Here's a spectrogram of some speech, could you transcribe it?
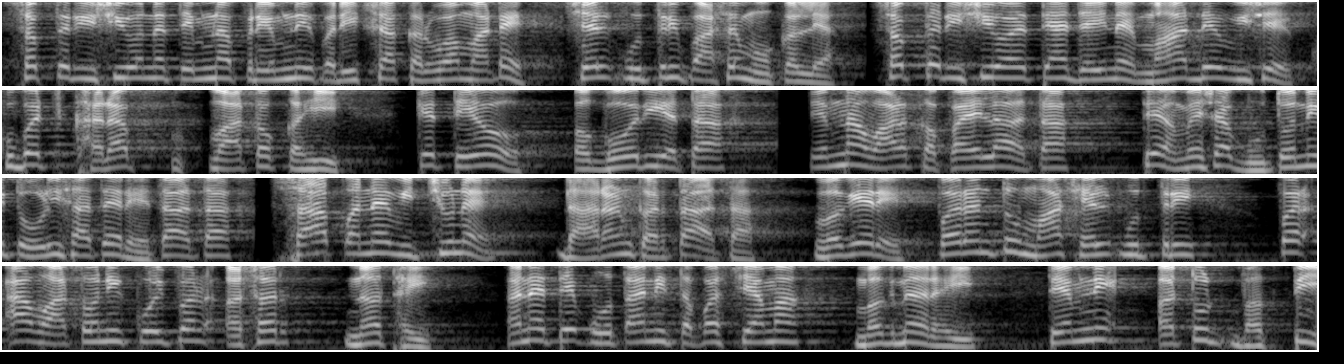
સપ્ત ઋષિઓને તેમના પ્રેમની પરીક્ષા કરવા માટે શૈલપુત્રી પાસે મોકલ્યા. સપ્ત ઋષિઓએ ત્યાં જઈને મહાદેવ વિશે ખૂબ જ ખરાબ વાતો કહી કે તેઓ અઘોરી હતા, તેમના વાળ કપાયેલા હતા તે હંમેશા ભૂતોની ટોળી સાથે રહેતા હતા. સાપ અને વિચ્છુને ધારણ કરતા હતા વગેરે. પરંતુ મા શૈલપુત્રી પર આ વાતોની કોઈ પણ અસર ન થઈ અને તે પોતાની તપસ્યામાં મગ્ન રહી. તેમની અતૂટ ભક્તિ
